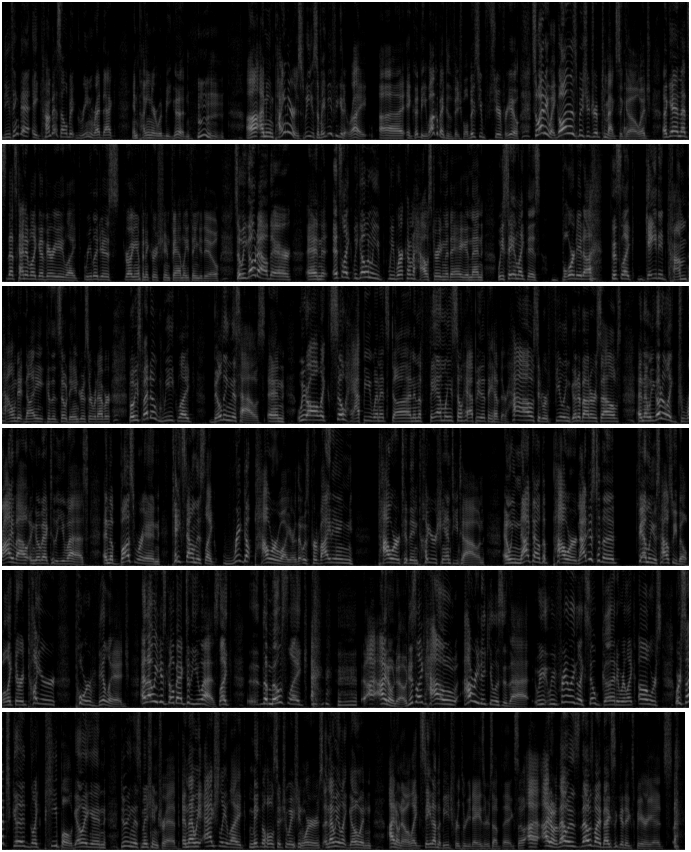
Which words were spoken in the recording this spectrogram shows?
Do you think that a Combat Celebrant green red deck and Pioneer would be good? Hmm. Uh, I mean, Pioneer is sweet, so maybe if you get it right, Uh, it could be. Welcome back to the Fishbowl. Big cheer for you. So anyway, go on this mission trip to Mexico, which again, that's that's kind of like a very like religious, growing up in a Christian family thing to do. So we go down there, and it's like we go and we we work on the house during the day, and then we stay in like this boarded up this like gated compound at night because it's so dangerous or whatever. But we spent a week like building this house and we're all like so happy when it's done and the family is so happy that they have their house and we're feeling good about ourselves. And then we go to like drive out and go back to the US and the bus we're in takes down this like rigged up power wire that was providing power to the entire shanty town and we knocked out the power not just to the family whose house we built, but like their entire poor village. And then we just go back to the US. Like the most like I, I don't know. Just like how how ridiculous is that? We we're feeling like so good and we're like, "Oh, we're we're such good like people going and doing this mission trip." And then we actually like make the whole situation worse. And then we like go and I don't know, like stayed on the beach for 3 days or something. So I I don't know. That was that was my Mexican experience.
